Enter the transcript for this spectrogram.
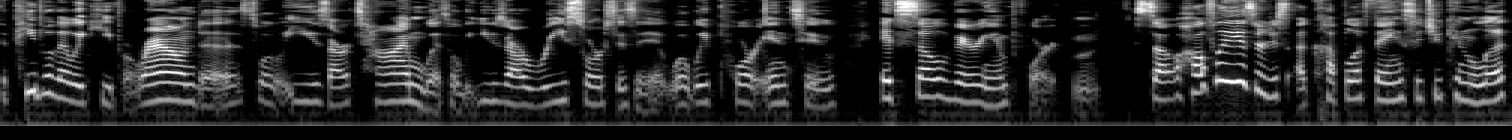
the people that we keep around us, what we use our time with, what we use our resources in, what we pour into, it's so very important. So, hopefully, these are just a couple of things that you can look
